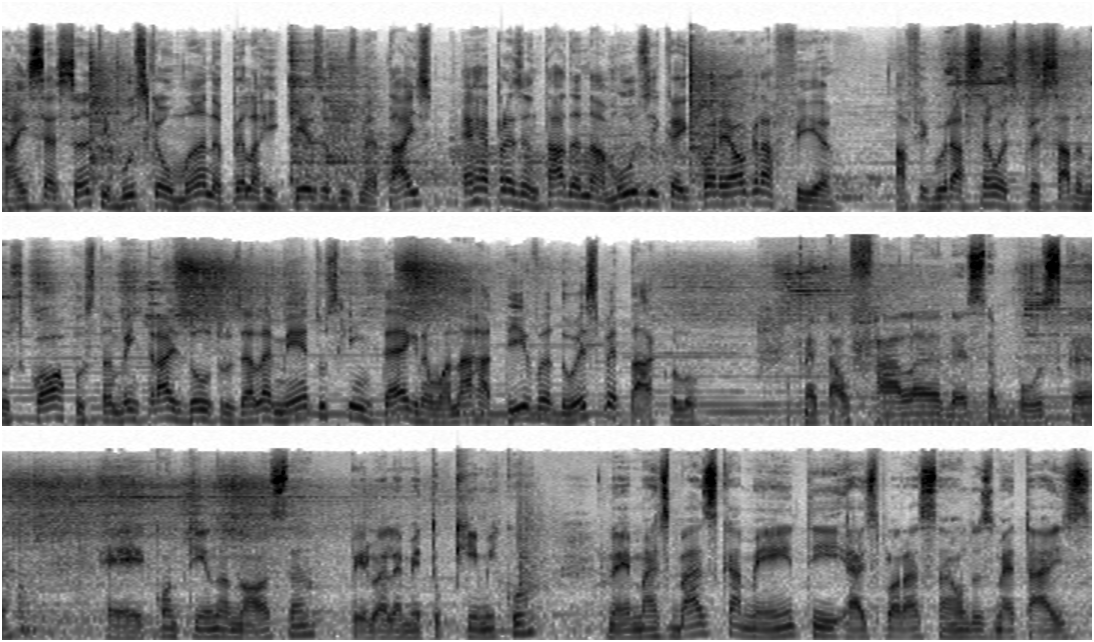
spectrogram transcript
A incessante busca humana pela riqueza dos metais é representada na música e coreografia. A figuração expressada nos corpos também traz outros elementos que integram a narrativa do espetáculo. Metal fala dessa busca é, contínua nossa pelo elemento químico, né? mas basicamente é a exploração dos metais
